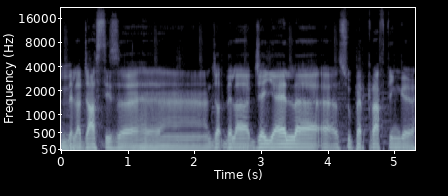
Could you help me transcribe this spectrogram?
mm. della Justice, eh, della JL eh, Supercrafting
